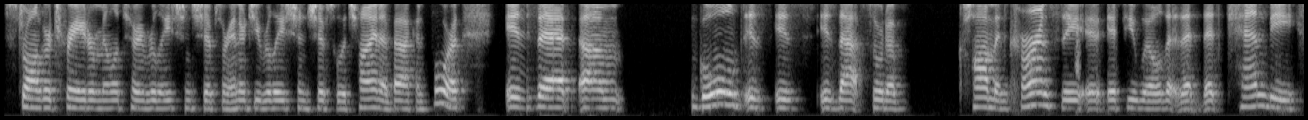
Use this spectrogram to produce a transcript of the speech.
stronger trade or military relationships or energy relationships with China back and forth, is that um, gold is is is that sort of common currency, if you will, that, that that can be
